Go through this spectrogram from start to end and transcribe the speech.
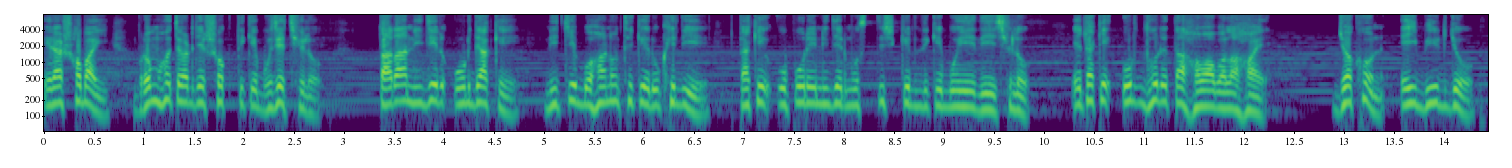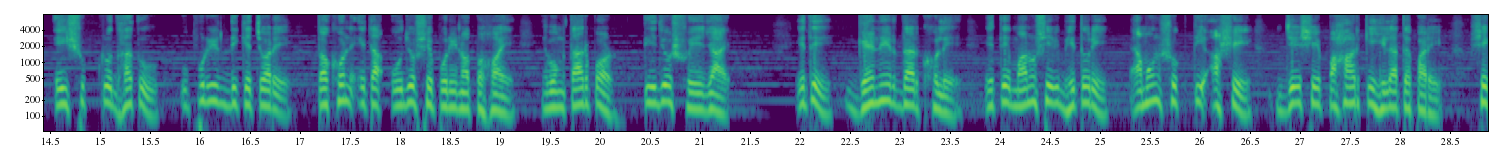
এরা সবাই ব্রহ্মচর্যের শক্তিকে বুঝেছিল। তারা নিজের ঊর্জাকে নিচে বহানো থেকে রুখে দিয়ে তাকে উপরে নিজের মস্তিষ্কের দিকে বইয়ে দিয়েছিল। এটাকে ঊর্ধ্বরেতা হওয়া বলা হয়। যখন এই বীর্য, এই শুক্র ধাতু উপরের দিকে চড়ে, তখন এটা ওজসে পরিণত হয় এবং তারপর তেজস হয়ে যায়। এতে জ্ঞানের দ্বার খোলে, এতে মানুষের ভেতরে এমন শক্তি আসে যে সে পাহাড়কে হিলাতে পারে, সে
